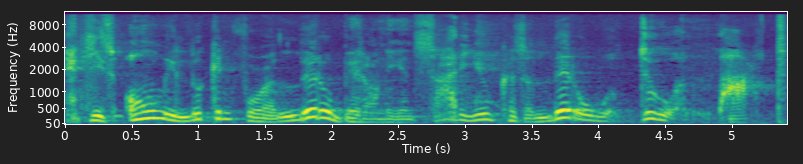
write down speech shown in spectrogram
And he's only looking for a little bit on the inside of you because a little will do a lot.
